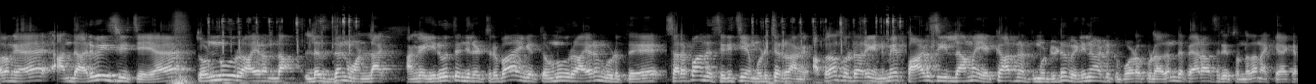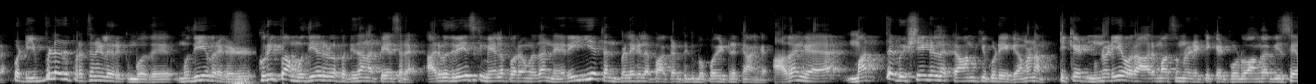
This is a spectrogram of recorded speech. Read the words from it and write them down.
அவங்க அந்த அறுவை சிகிச்சையை தொண்ணூறு ஆயிரம் தான் லெஸ் தென் ஒன் லேக் அங்கே இருபத்தஞ்சு லட்சம் ரூபாய் இங்கே தொண்ணூறு ஆயிரம் கொடுத்து சிறப்பா அந்த சிகிச்சையை முடிச்சிடுறாங்க. அப்பதான் சொல்றாரு இனிமே பாலிசி இல்லாம எக்காரணத்தை முட்டிட்டு வெளிநாட்டுக்கு போடக்கூடாதுன்னு இந்த பேராசிரியர் சொன்னதை நான் கேட்கறேன். பட் இவ்வளவு பிரச்சனைகள் இருக்கும்போது முதியவர்கள் குறிப்பா முதியவர்களை பத்தி தான் நான் பேசுறேன். அறுபது வயசுக்கு மேல போறவங்க தான் நிறைய தன் பிள்ளைகளை பாக்குறதுக்கு இப்ப போயிட்டு இருக்காங்க. அவங்க மற்ற விஷயங்கள்ல காமிக்கக்கூடிய கவனம் டிக்கெட் முன்னாடியே ஒரு ஆறு மாசம் முன்னாடி டிக்கெட் போடுவாங்க விசே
